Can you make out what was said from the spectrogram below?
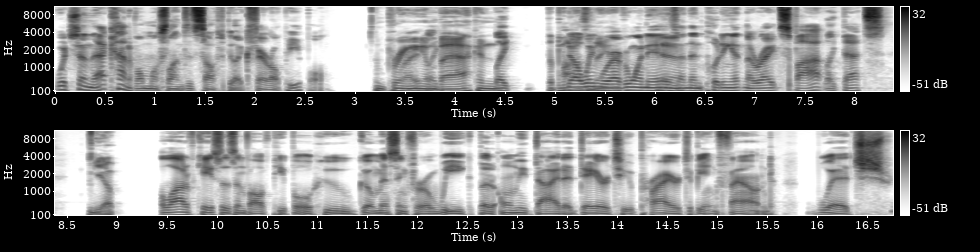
Which then that kind of almost lends itself to be like feral people, And bringing Right, them like- back and like depositing. knowing where everyone is Yeah. and then putting it in the right spot. Like that's Yep. a lot of cases involve people who go missing for a week but only died a day or two prior to being found, which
